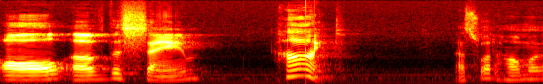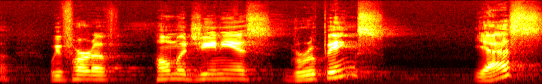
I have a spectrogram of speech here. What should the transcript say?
all of the same kind. That's what homo, we've heard of homogeneous groupings. Yes?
